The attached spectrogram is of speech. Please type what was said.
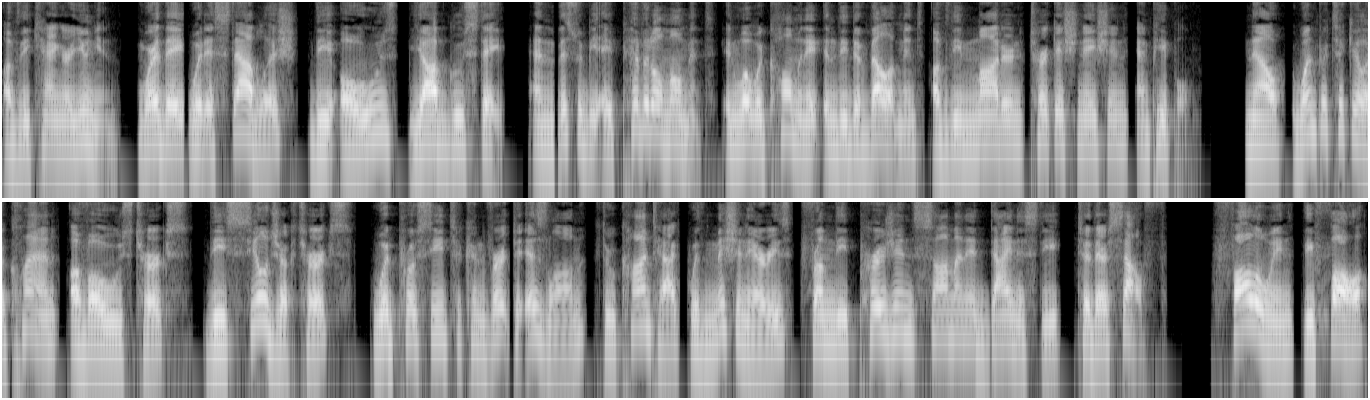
of the Kangar Union, where they would establish the Oghuz Yabgu state. And this would be a pivotal moment in what would culminate in the development of the modern Turkish nation and people. Now, one particular clan of Oghuz Turks, the Seljuk Turks, would proceed to convert to Islam through contact with missionaries from the Persian Samanid dynasty to their south. Following the fall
